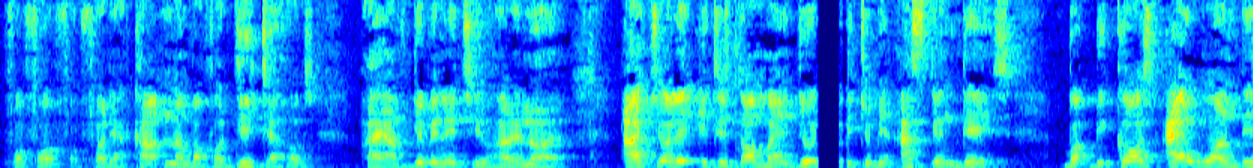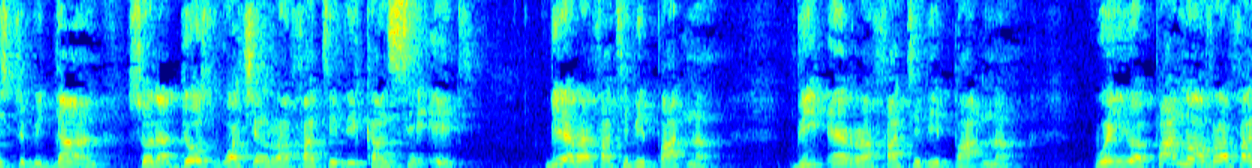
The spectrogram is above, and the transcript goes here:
for, for, for, for the account number for details, I have given it to you. Hallelujah. Actually, it is not my duty to be asking this, but because I want this to be done so that those watching Rapha TV can see it. Be a Rapha TV partner. Be a Rapha TV partner. When you're a partner of Rapha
